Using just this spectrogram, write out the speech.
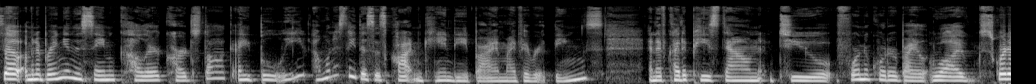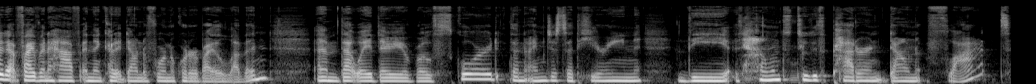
So I'm going to bring in the same color cardstock. I believe, I want to say this is Cotton Candy by My Favorite Things. And I've cut a piece down to four and a quarter by, well, I've scored it at five and a half and then cut it down to four and a quarter by 11. Um, that way they are both scored. Then I'm just adhering the houndstooth pattern down flat.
